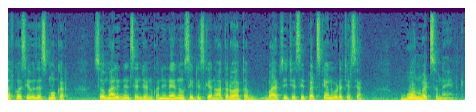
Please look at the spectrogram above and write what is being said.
of course he was a smoker so malignancy అని అనుకొని నేను సిటీ స్కాన్ ఆ తర్వాత బయాప్సీ చేసి పెట్ స్కాన్ కూడా చేశాను. బోన్ మెట్స్ ఉన్నాయి ఆయనకి.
